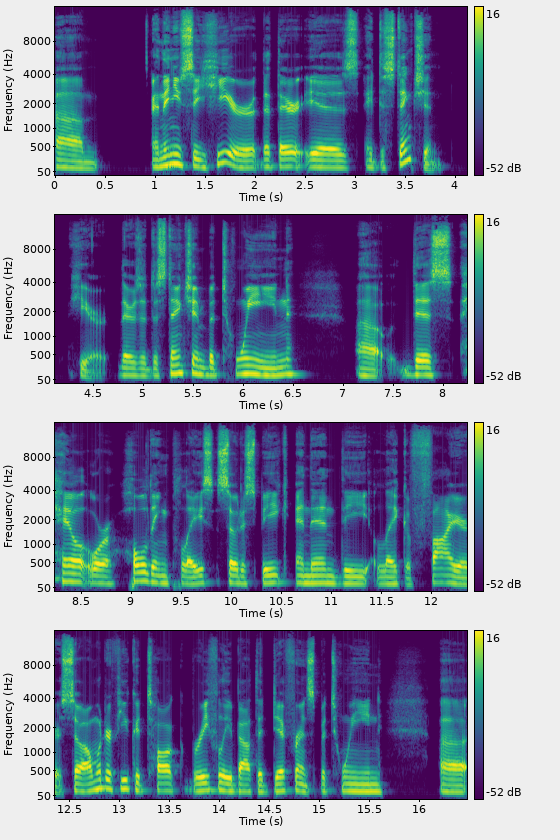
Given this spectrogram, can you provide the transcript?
Um, and then you see here that there is a distinction here. There's a distinction between uh, this hell or holding place, so to speak, and then the lake of fire. So I wonder if you could talk briefly about the difference between uh,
